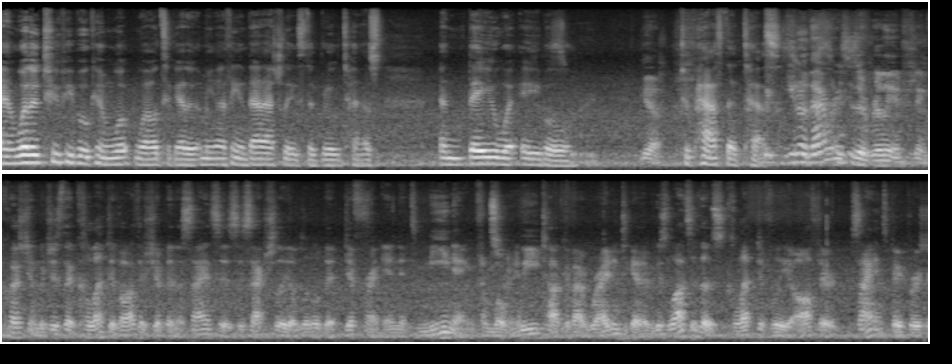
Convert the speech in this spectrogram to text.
And whether two people can work well together, I mean, I think that actually is the real test. And they were able Yeah. to pass that But, test. you know, that raises a really interesting question, which is that collective authorship in the sciences is actually a little bit different in its meaning from That's what right. we talk about writing together. Because lots of those collectively authored science papers,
